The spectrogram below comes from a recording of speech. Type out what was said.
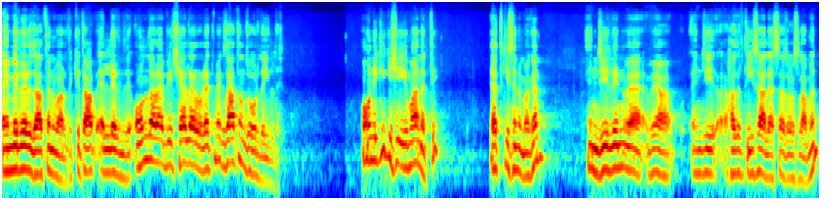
Emirleri zaten vardı. Kitap ellerinde. Onlara bir şeyler öğretmek zaten zor değildi. 12 kişi iman etti. Etkisine bakın. İncil'in ve veya İncil Hazreti İsa Aleyhisselam'ın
